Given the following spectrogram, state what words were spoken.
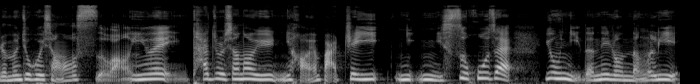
人们就会想到死亡，因为他就是相当于你好像把这一你你似乎在用你的那种能力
